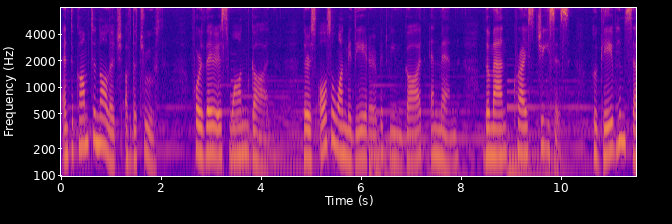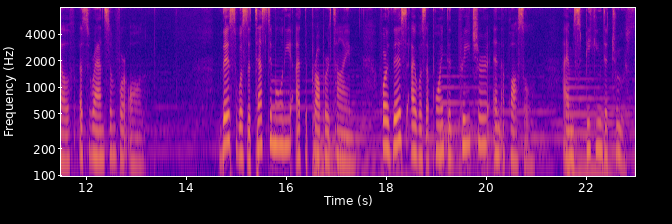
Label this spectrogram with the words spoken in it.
and to come to knowledge of the truth. For there is one God. There is also one mediator between God and men, the man Christ Jesus, who gave himself as ransom for all. This was the testimony at the proper time. For this I was appointed preacher and apostle. I am speaking the truth.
